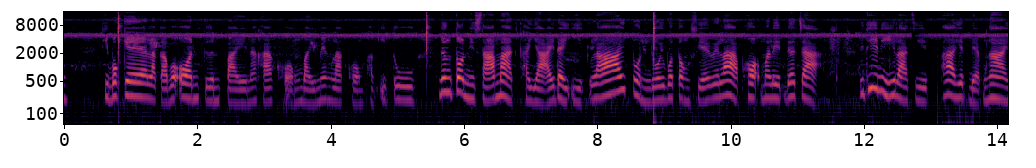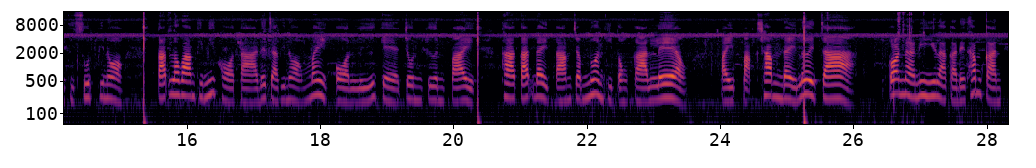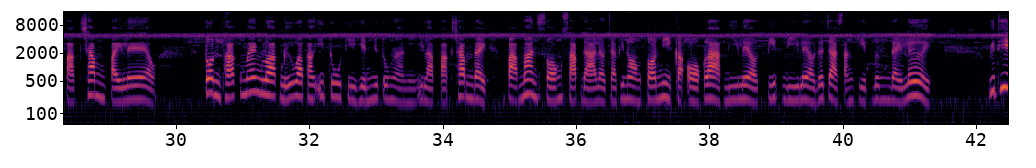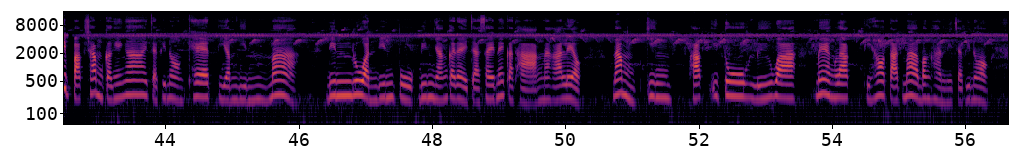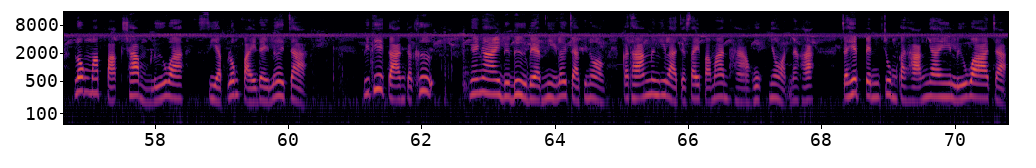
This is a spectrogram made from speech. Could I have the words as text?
ที่บ่แก่และก็บ่อ่อนเกินไปนะคะ ของใบแมงลักของผักอีตูหนึ่งต้นนี่สามารถขยายได้อีกหลายต้นโดยบ่ต้องเสียเวลาเพาะเมล็ดเด้อจ้าวิธีนี้อีหลาสิผ้าเฮ็ดแบบง่ายที่สุดพี่น้อง ตัดระวางที่มีคอตาเด้อจ้าพี่น้องไม่อ่อนหรือแก่จนเกินไปถ้าตัดได้ตามจำนวนที่ต้องการแล้ว ไปปักช่ำได้เลยจ้า ก่อนหน้านี้ล่ะก็ได้ทำการปักช่ำไปแล้ว ต้นพักแมงลักหรือว่าพักอีตูที่เห็นอยู่ตรงหน้านี้อีลาปักช่ำได้ประมาณสองสัปดาห์แล้วจ้าพี่น้องตอนนี้ก็ออกรากดีแล้ว ติดดีแล้วเด้อจ้าสังเกตเบิ่งได้เลย วิธีปักช่ำก็ง่ายๆจ้าพี่น้องแค่เตรียมดินมาดินล้วนดินปลูกดินยังก็ได้จะใส่ในกระถางนะคะแล้วนำกิ่งพักอีตูหรือว่า แมงลักที่เฮาตัดมาบางหันนี่จ้าพี่น้อง ลงมาปักช่ำหรือว่าเสียบลงไปได้เลยจ้ะ วิธีการก็คือ ง่ายๆ ดื้อๆแบบนี้เลยจ้ะพี่น้อง กระถางหนึ่งอีหลาจะใส่ประมาณหาหกยอดนะคะ จะเฮ็ดเป็นจุ่มกระถางใหญ่หรือว่าจะ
